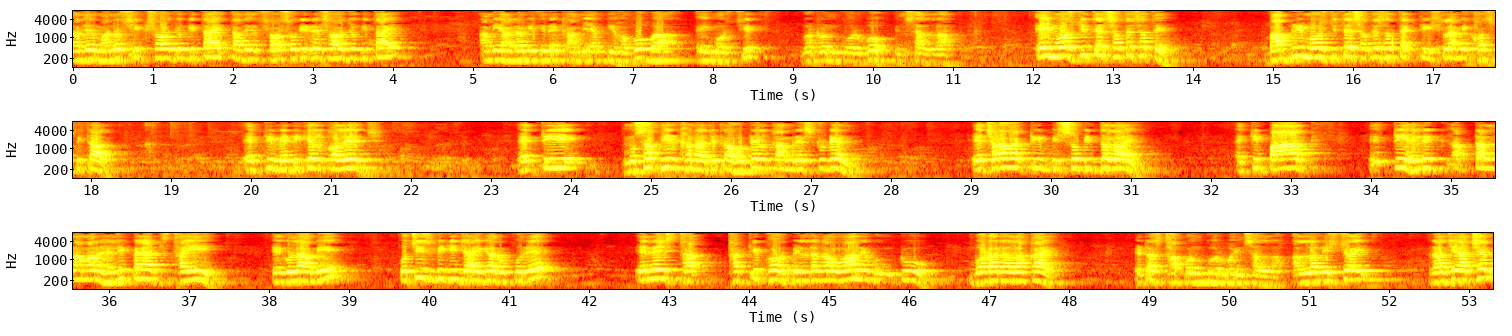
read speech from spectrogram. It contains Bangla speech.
তাদের মানসিক সহযোগিতায়, তাদের সশরীরের সহযোগিতায় আমি আগামী দিনে কামিয়াবি হব বা এই মসজিদ গঠন করব ইনশাল্লাহ এই মসজিদের সাথে সাথে, বাবরি মসজিদের সাথে সাথে একটি ইসলামিক হসপিটাল, একটি মেডিকেল কলেজ, একটি মুসাফিরখানা যেটা হোটেল কাম রেস্টুরেন্ট, এছাড়াও একটি বিশ্ববিদ্যালয়, একটি পার্ক একটি হেলিকপ্টার নামার হেলিপ্যাড স্থায়ী। এগুলা আমি পঁচিশ বিঘি জায়গার উপরে NH thirty four, Beldanga one এবং টু বর্ডার এলাকায় এটা স্থাপন করব ইনশাল্লাহ আল্লাহ নিশ্চয় রাজি আছেন।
